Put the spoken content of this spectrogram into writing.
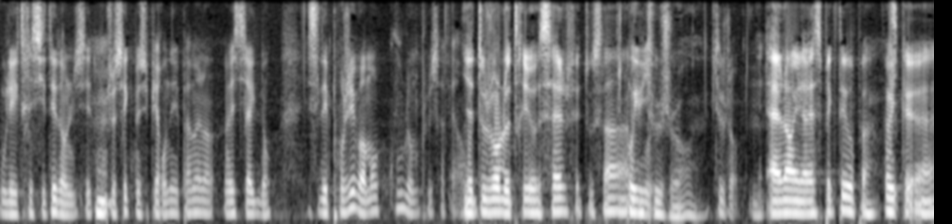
ou l'électricité dans le lycée. Mm. Je sais que Monsieur Pironnet est pas mal hein, investi là-dedans. Et c'est des projets vraiment cool en plus à faire. Il y a toujours le trio self et tout ça. Oui, oui, Toujours. toujours. Alors, il est respecté ou pas? Parce Oui. que, euh,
